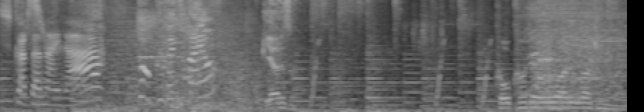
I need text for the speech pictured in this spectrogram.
仕方ないな。特別だよ。しやるぞ。ここで終わるわけにはい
